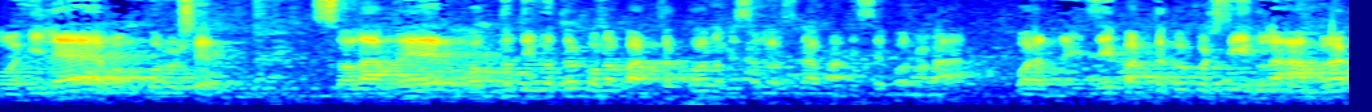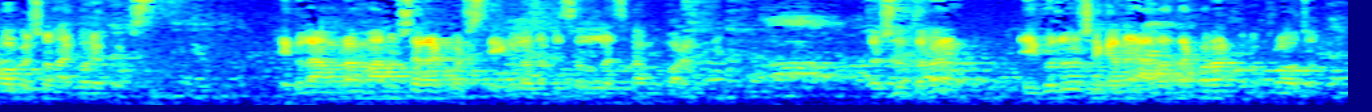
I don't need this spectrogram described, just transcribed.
মহিলা এবং পুরুষের সলাতের পদ্ধতিগত কোনো পার্থক্য নবী হাদিসে বর্ণনা করেন নাই। যে পার্থক্য করছি, এগুলো আমরা গবেষণা করে করছি। এগুলো আমরা মানুষেরা করছি, এগুলো নবী সাল্লাহ ইসলাম করেন নাই তো সুতরাং এগুলো সেখানে আলাদা করার কোনো প্রয়োজন নেই।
